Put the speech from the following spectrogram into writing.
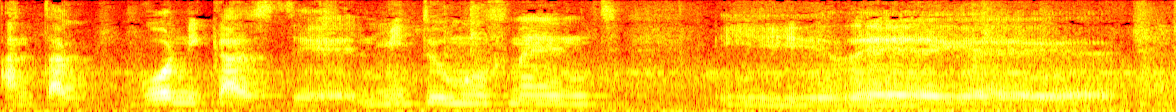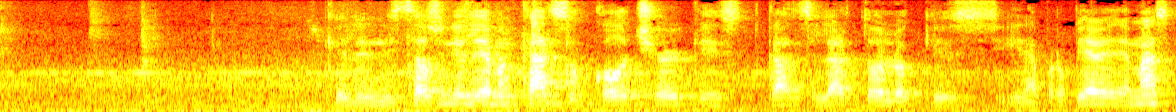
antagónicas del Me Too Movement y de eh, que en Estados Unidos le llaman cancel culture, que es cancelar todo lo que es inapropiado y demás.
